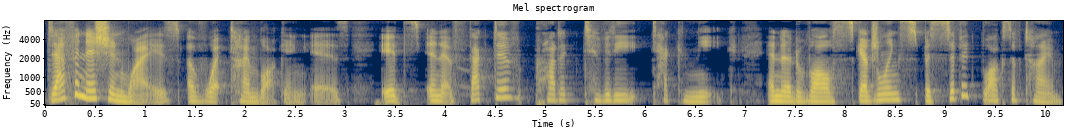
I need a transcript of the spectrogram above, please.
definition wise of what time blocking is, it's an effective productivity technique and it involves scheduling specific blocks of time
